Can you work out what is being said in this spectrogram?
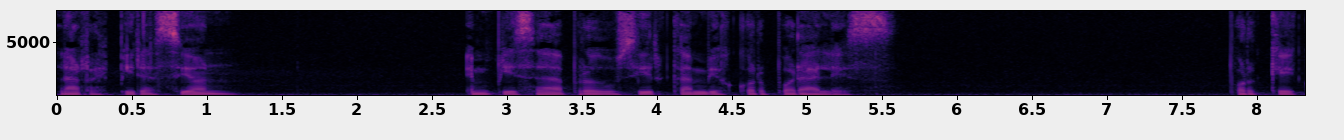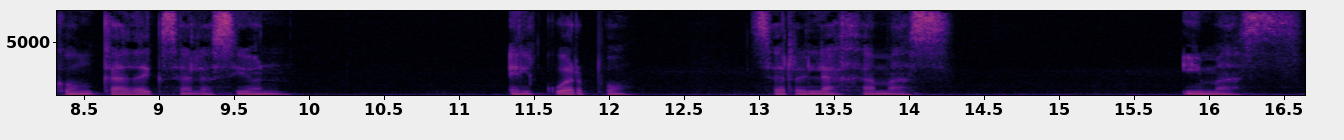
la respiración empieza a producir cambios corporales, porque con cada exhalación el cuerpo se relaja más y más.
